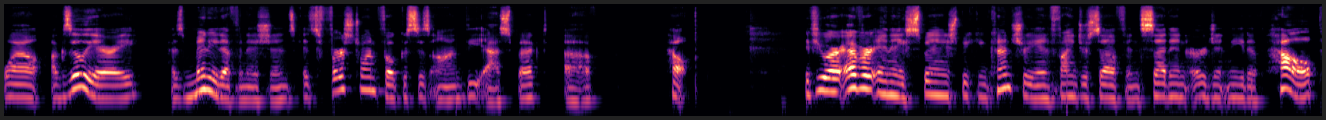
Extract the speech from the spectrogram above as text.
While auxiliary has many definitions, its first one focuses on the aspect of help. If you are ever in a Spanish speaking country and find yourself in sudden urgent need of help,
